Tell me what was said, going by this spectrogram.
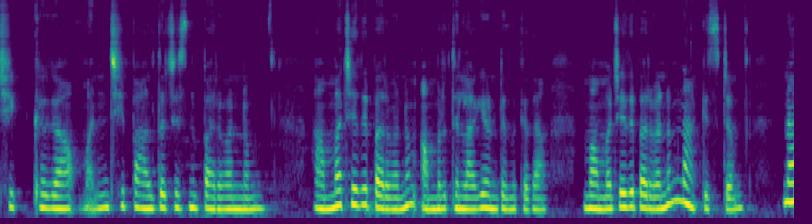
చిక్కగా మంచి పాలతో చేసిన పరవన్నం. అమ్మ చేతి పర్వణం అమృతంలాగే ఉంటుంది కదా. మా అమ్మ చేతి పర్వణం నాకు ఇష్టం నా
